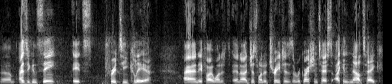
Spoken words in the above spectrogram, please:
Um, as you can see, it's pretty clear. And if I wanted, and I just want to treat it as a regression test, I can now take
